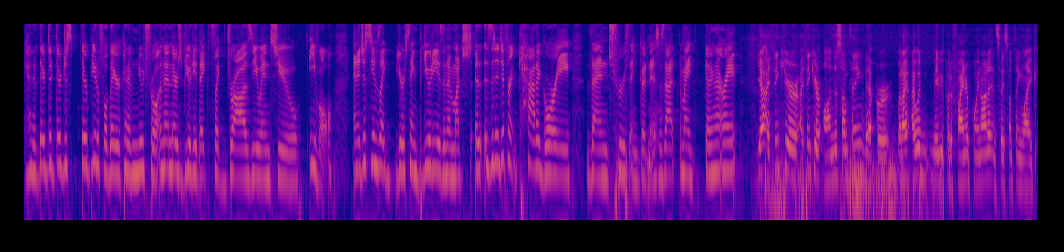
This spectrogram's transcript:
kind of they're they're just they're beautiful. They're kind of neutral. And then there's beauty that like draws you into evil. And it just seems like you're saying beauty is in a much is in a different category than truth and goodness. Is that am i getting that right? Yeah i think you're i think you're onto something that per but I, I would maybe put a finer point on it and say something like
